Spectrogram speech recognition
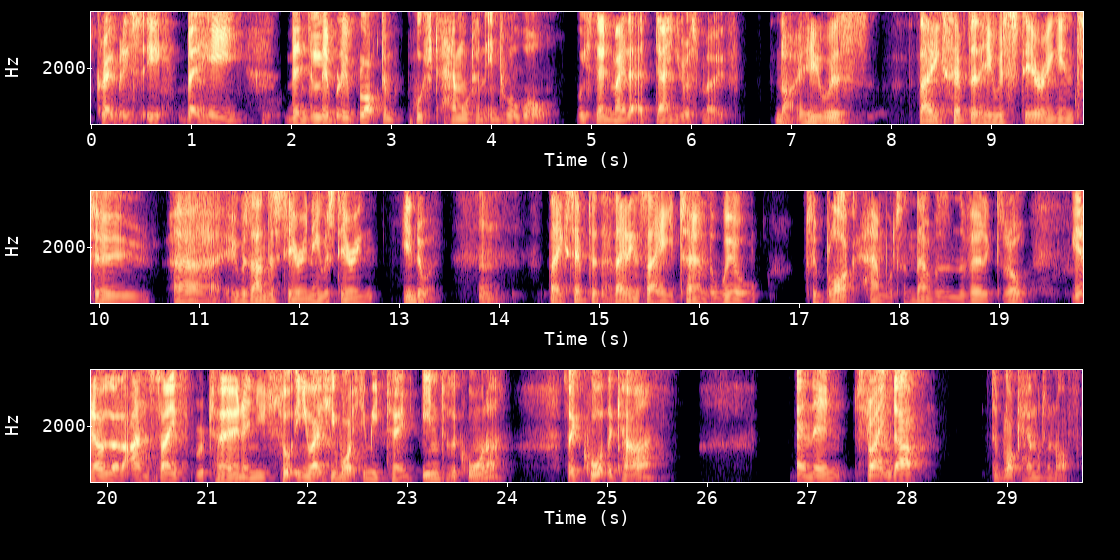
Correct, but he, he but he then deliberately blocked and pushed Hamilton into a wall, which then made it a dangerous move. No, he was. They accepted he was steering into. Uh, it was understeering. He was steering into it. Hmm. They accepted that. They didn't say he turned the wheel to block Hamilton. That wasn't the verdict at all. you know, it was an unsafe return, and you saw, and you actually watched him. He turned into the corner, so he caught the car, and then straightened up to block Hamilton off,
